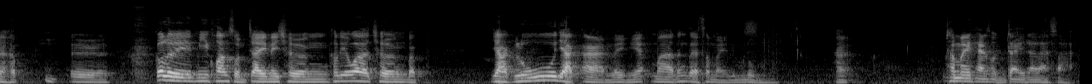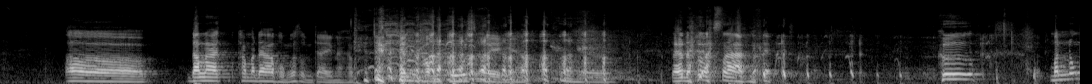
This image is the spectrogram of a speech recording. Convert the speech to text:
นะครับ เออ ก็เลยมีความสนใจในเชิงเขาเรียกว่าเชิงแบบอยากรู้อยากอ่านอะไรอย่างเงี้ยมาตั้งแต่สมัยหนุ่มๆฮะ ทำไมแทนสนใจดาราศาสตร์เอ่อดาราธรรมดาผมก็สนใจนะครับ เช่นทอมครูซอะไรอย่างเงี้ยครับเออแต่ดาราศาสตร์เนี่ยคือมันต้อง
